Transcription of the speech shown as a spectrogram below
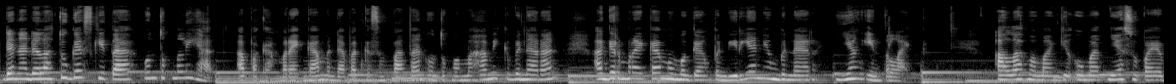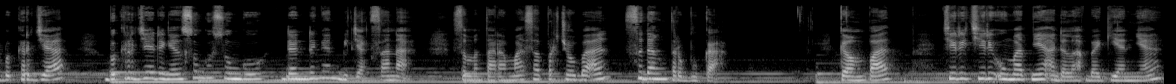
dan adalah tugas kita untuk melihat apakah mereka mendapat kesempatan untuk memahami kebenaran agar mereka memegang pendirian yang benar, yang intelek. Allah memanggil umatnya supaya bekerja, bekerja dengan sungguh-sungguh dan dengan bijaksana, sementara masa percobaan sedang terbuka. Keempat, ciri-ciri umatnya adalah bagiannya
